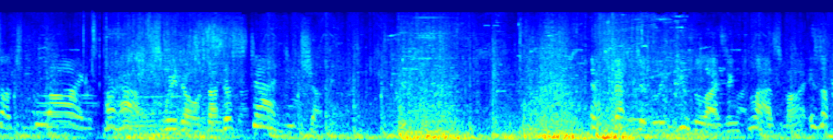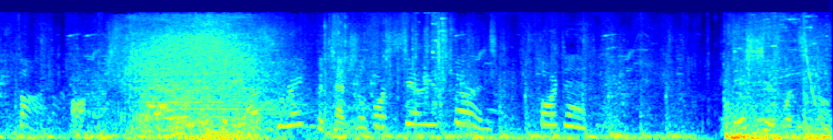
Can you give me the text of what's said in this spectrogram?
Such blind! Perhaps we don't understand each other. Effectively utilizing plasma is a fine art. Electricity has great potential for serious burns or death. This is what's called.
